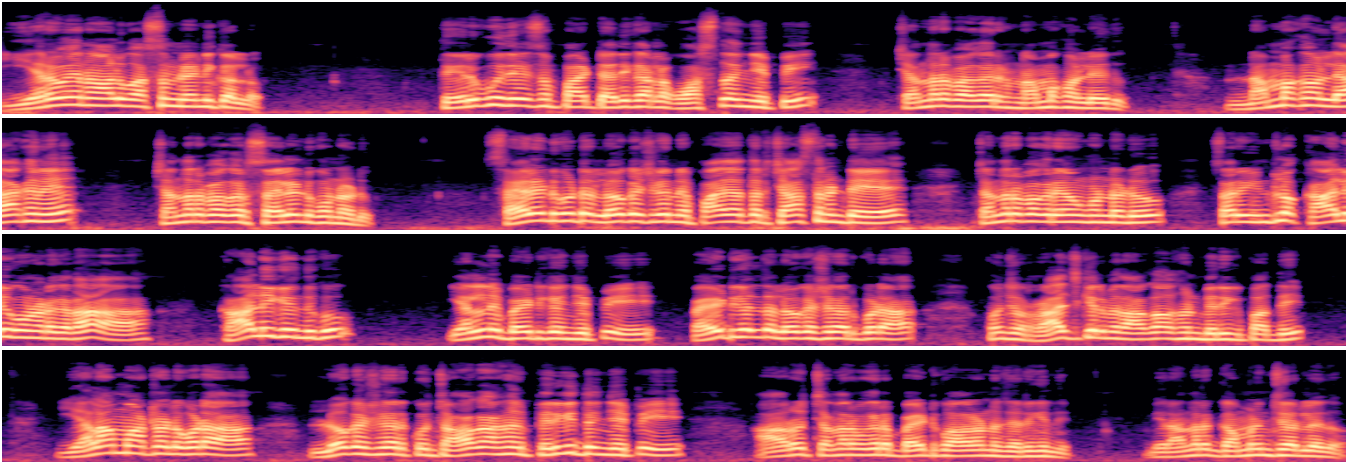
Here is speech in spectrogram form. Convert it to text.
ఇరవై నాలుగు అసెంబ్లీ ఎన్నికల్లో తెలుగుదేశం పార్టీ అధికారులకు వస్తుందని చెప్పి చంద్రబాబు గారికి నమ్మకం లేదు. నమ్మకం లేకనే చంద్రబాబు గారు సైలెంట్గా ఉన్నాడు. సైలెంట్గా ఉంటే లోకేష్ గారిని పాదయాత్ర చేస్తానంటే చంద్రబాబు గారు ఏమనుకున్నాడు? సరే ఇంట్లో ఖాళీగా ఉన్నాడు కదా ఖాళీగా ఎందుకు? వెళ్ళని బయటికి అని చెప్పి బయటికి వెళ్తే లోకేష్ గారు కూడా కొంచెం రాజకీయాల మీద అవగాహన పెరిగిపోద్ది. ఎలా మాట్లాడు కూడా లోకేష్ గారు కొంచెం అవగాహన పెరిగిద్దని చెప్పి ఆ రోజు చంద్రబాబు గారు బయటకు వదలడం జరిగింది. మీరు అందరూ గమనించారు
